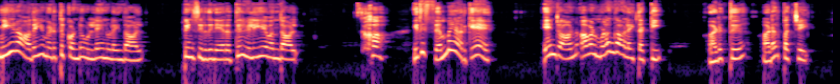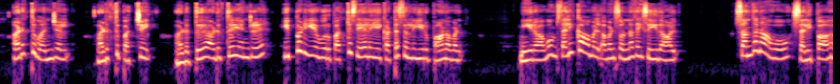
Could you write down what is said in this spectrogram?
மீரா அதையும் எடுத்துக்கொண்டு உள்ளே நுழைந்தாள். பின் சிறிது நேரத்தில் வெளியே வந்தாள். ஹா இது செம்மையா இருக்கே என்றான் அவள் முழங்காலை தட்டி. அடுத்து அடற்பச்சை அடுத்து மஞ்சள் அடுத்து பச்சை அடுத்து அடுத்து என்று இப்படியே ஒரு பத்து சேலையை கட்ட சொல்லியிருப்பான் அவன். மீராவும் சலிக்காமல் அவன் சொன்னதை செய்தாள். சந்தனாவோ சலிப்பாக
